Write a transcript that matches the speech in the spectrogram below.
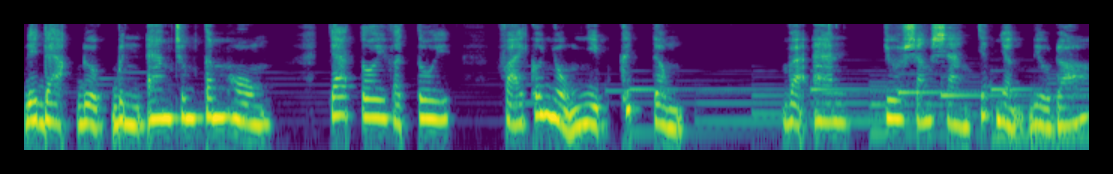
Để đạt được bình an trong tâm hồn, cha tôi và tôi phải có nhộn nhịp kích động. Và An chưa sẵn sàng chấp nhận điều đó.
